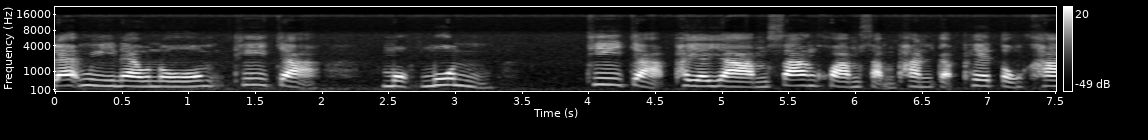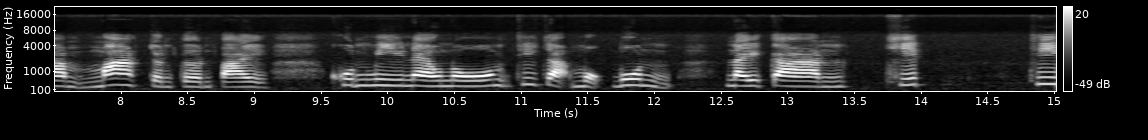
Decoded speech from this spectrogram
และมีแนวโน้มที่จะหมกมุ่น ที่จะพยายามสร้างความสัมพันธ์กับเพศตรงข้ามมากจนเกินไป คุณมีแนวโน้มที่จะหมกมุ่นในการคิดที่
